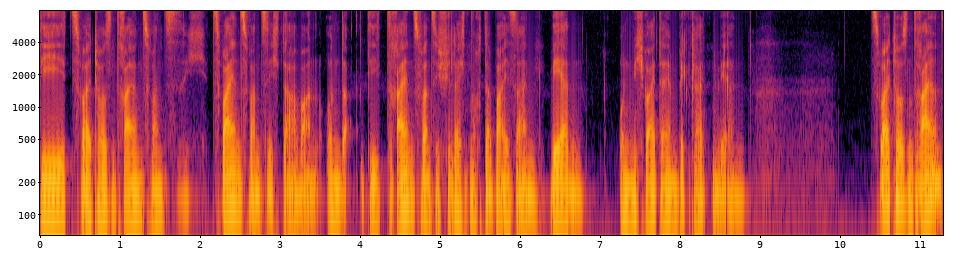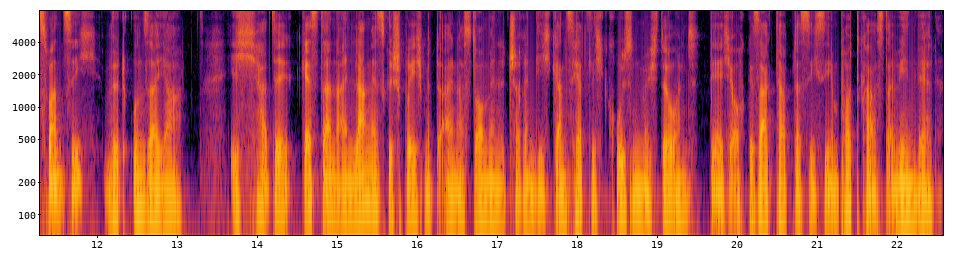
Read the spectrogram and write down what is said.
die 2023, 2022 da waren und die 23 vielleicht noch dabei sein werden und mich weiterhin begleiten werden. 2023 wird unser Jahr. Ich hatte gestern ein langes Gespräch mit einer Store-Managerin, die ich ganz herzlich grüßen möchte und der ich auch gesagt habe, dass ich sie im Podcast erwähnen werde.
